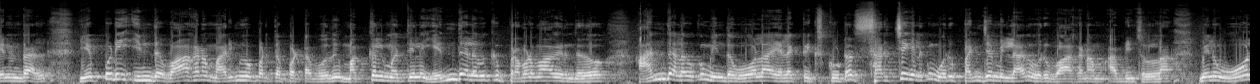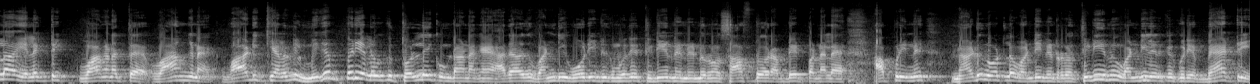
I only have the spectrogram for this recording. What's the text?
ஏனென்றால் எப்படி இந்த வாகனம் அறிமுகப்படுத்தப்பட்ட போது மக்கள் மத்தியில் எந்த அளவுக்கு பிரபலமாக இருந்ததோ அந்த அளவுக்கும் இந்த ஓலா எலக்ட்ரிக் ஸ்கூட்டர் சர்ச்சைகளுக்கும் ஒரு பஞ்சம் இல்லாத ஒரு வாகனம் அப்படின்னு சொல்லலாம். மேலும் ஓலா எலக்ட்ரிக் வாகனத்தை வாங்கின வாடிக்கையாளர்கள் மிகப்பெரிய அளவுக்கு தொல்லைக்கு உண்டானாங்க. அதாவது வண்டி ஓடிட்டு இருக்கும்போதே திடீர்னு நின்றுறோம் சாஃப்ட்வேர் அப்டேட் பண்ணலை அப்படின்னு நடு ரோட்டில் வண்டி நின்றுரும். திடீர்னு வண்டியில் இருக்கக்கூடிய பேட்டரி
